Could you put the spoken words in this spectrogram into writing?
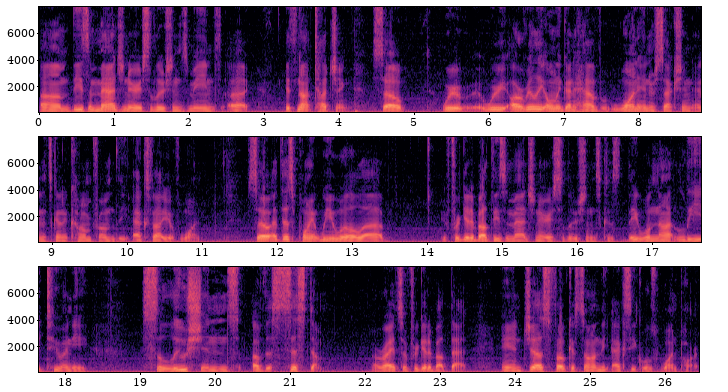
um, these imaginary solutions means uh, it's not touching. So we're, we are really only going to have one intersection, and it's going to come from the x value of 1. So at this point, we will uh, forget about these imaginary solutions because they will not lead to any solutions of the system. Alright, so forget about that. And just focus on the x equals 1 part.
